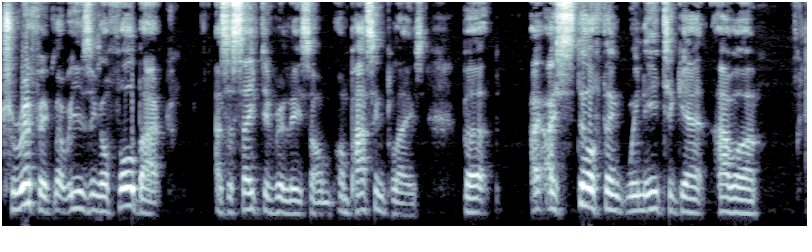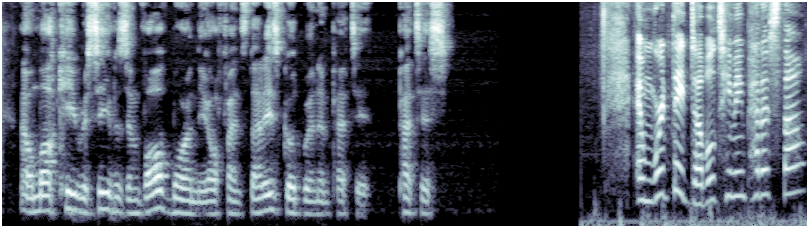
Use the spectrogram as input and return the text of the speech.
terrific that we're using a fullback as a safety release on, on passing plays. But I, I still think we need to get our our marquee receivers involved more in the offense. That is Goodwin and Pettit, Pettis. And weren't they double teaming Pettis though?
